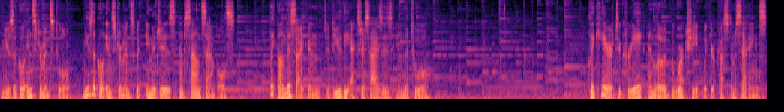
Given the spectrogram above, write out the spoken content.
Musical Instruments tool. Musical instruments with images and sound samples. Click on this icon to view the exercises in the tool. Click here to create and load the worksheet with your custom settings.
